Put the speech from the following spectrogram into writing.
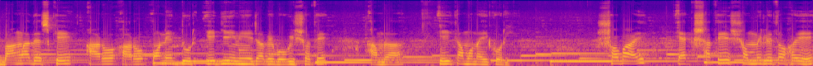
বাংলাদেশকে আরও আরও অনেক দূর এগিয়ে নিয়ে যাবে ভবিষ্যতে। আমরা এই কামনাই করি। সবাই একসাথে সম্মিলিত হয়ে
